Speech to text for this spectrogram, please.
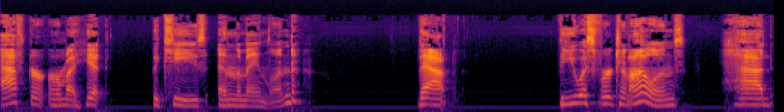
after Irma hit the Keys and the mainland that the U.S. Virgin Islands had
